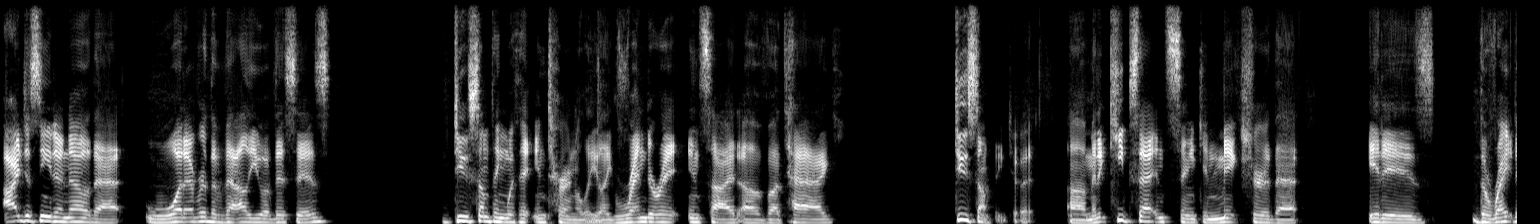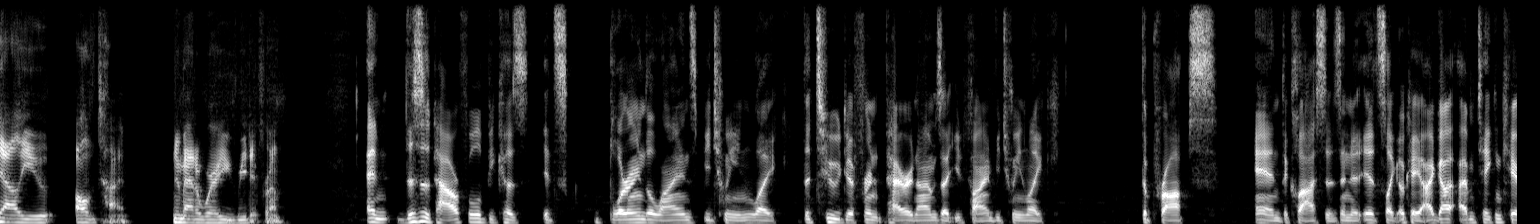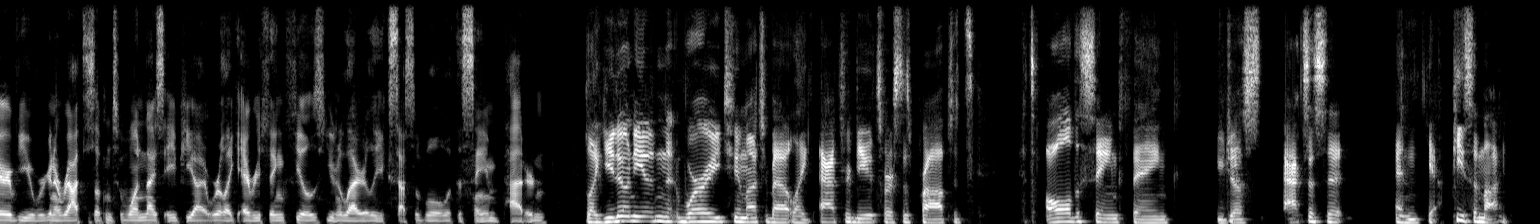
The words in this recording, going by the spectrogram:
I just need to know that whatever the value of this is, do something with it internally, like render it inside of a tag, do something to it. Um, and it keeps that in sync and make sure that it is the right value all the time, no matter where you read it from. And this is powerful because it's blurring the lines between like the two different paradigms that you'd find between like the props and the classes and it, it's like okay i got i'm taking care of you. We're going to wrap this up into one nice api where like everything feels unilaterally accessible with the same pattern. Like you don't need to worry too much about like attributes versus props. It's it's all the same thing. You just access it and yeah peace of mind.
